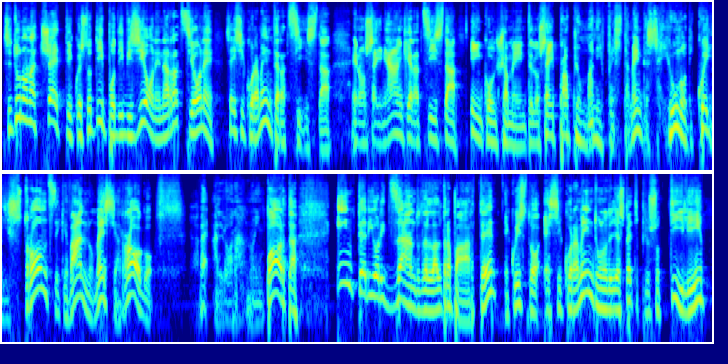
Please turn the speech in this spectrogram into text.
Se tu non accetti questo tipo di visione e narrazione, sei sicuramente razzista e non sei neanche razzista inconsciamente, lo sei proprio manifestamente, sei uno di quegli stronzi che vanno messi a rogo. Vabbè, allora non importa. Interiorizzando dall'altra parte, e questo è sicuramente uno degli aspetti più sottili,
